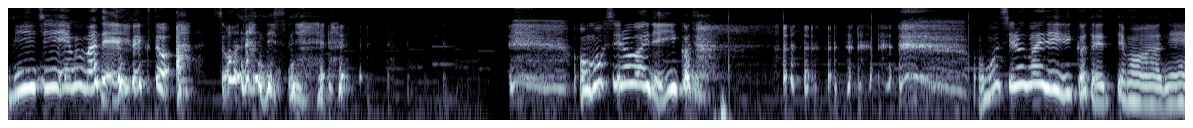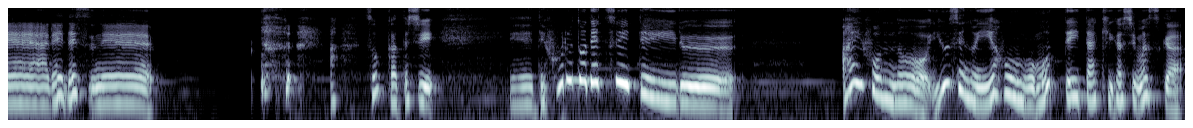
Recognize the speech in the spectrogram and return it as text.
BGM までエフェクト、あ、そうなんですね。面白声でいいこと。面白声でいいこと言ってもね、あれですね。あ、そっか、私、えーデフォルトでついている iPhone の有線のイヤホンを持っていた気がしますが、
